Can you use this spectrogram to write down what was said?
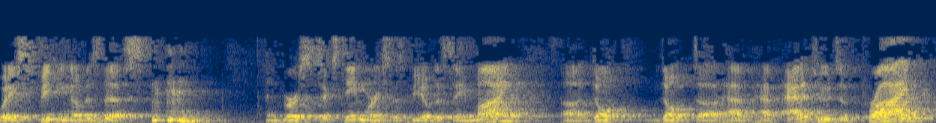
What he's speaking of is this. In verse 16, where he says, Be of the same mind, uh, don't, don't uh, have, have attitudes of pride,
